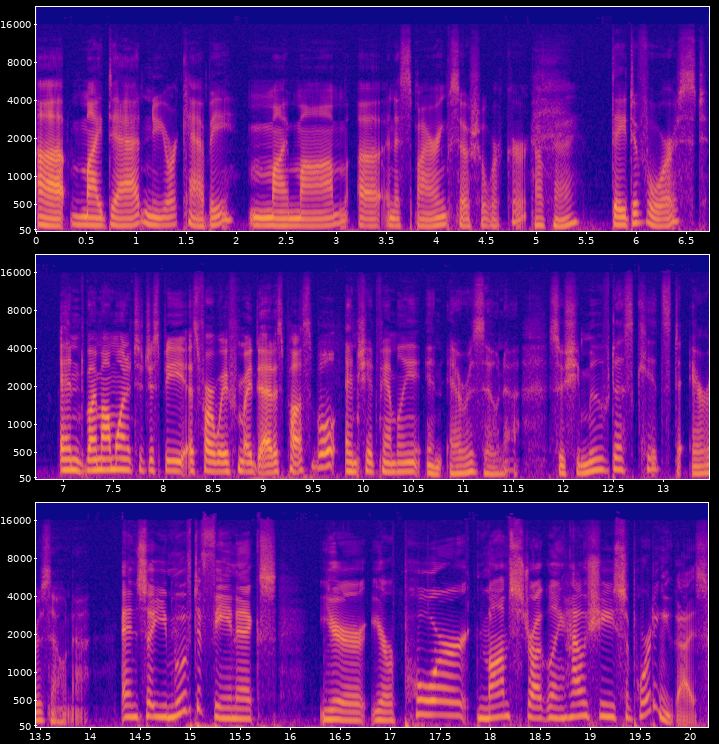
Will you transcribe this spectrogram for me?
Uh, my dad, New York cabbie. My mom, uh, an aspiring social worker. Okay. They divorced. And my mom wanted to just be as far away from my dad as possible. And she had family in Arizona. So she moved us kids to Arizona. And so you moved to Phoenix. You're you're poor, mom's struggling. How is she supporting you guys?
